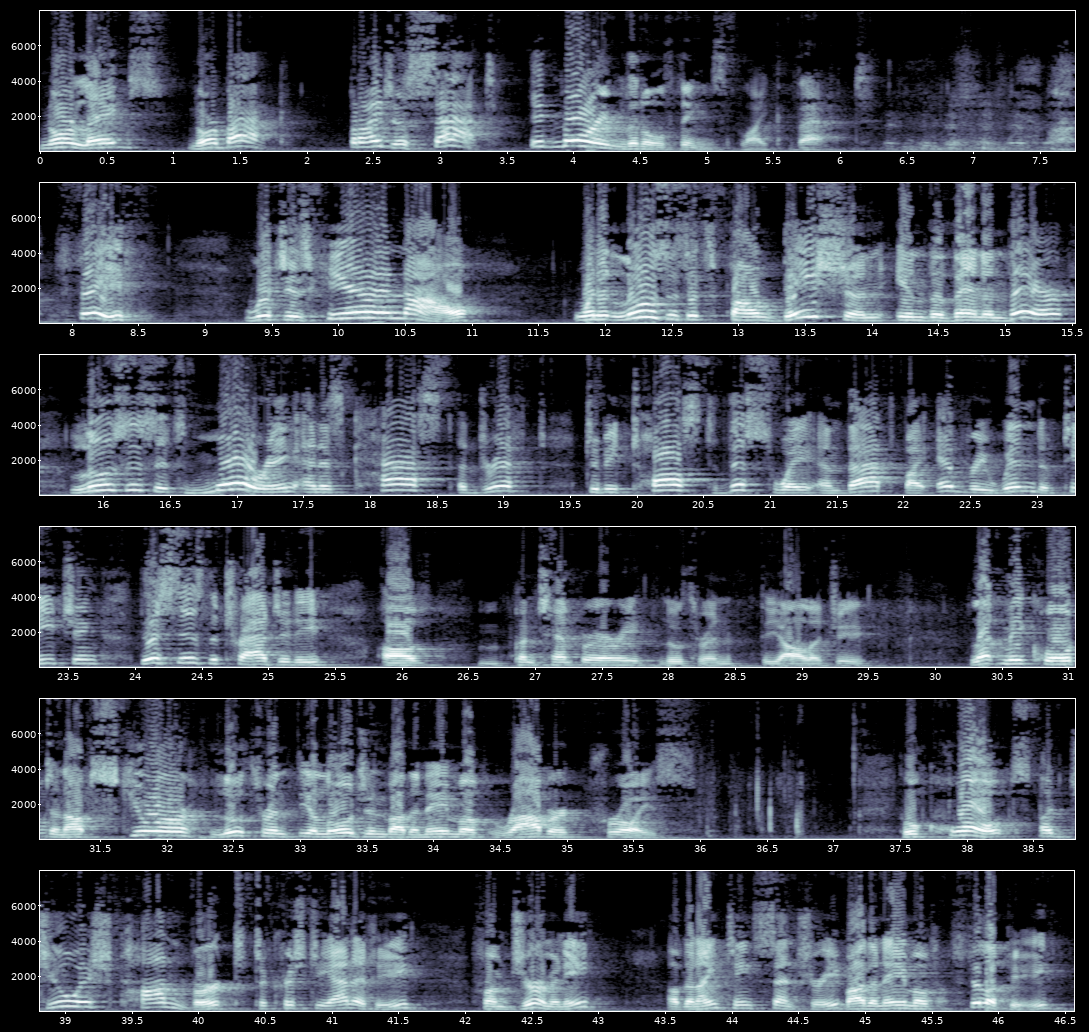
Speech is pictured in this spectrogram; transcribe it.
Nor legs, nor back. But I just sat, ignoring little things like that. Faith, which is here and now, when it loses its foundation in the then and there, loses its mooring and is cast adrift to be tossed this way and that by every wind of teaching. This is the tragedy of contemporary Lutheran theology. Let me quote an obscure Lutheran theologian by the name of Robert Preus, who quotes a Jewish convert to Christianity from Germany of the 19th century by the name of Philippi,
